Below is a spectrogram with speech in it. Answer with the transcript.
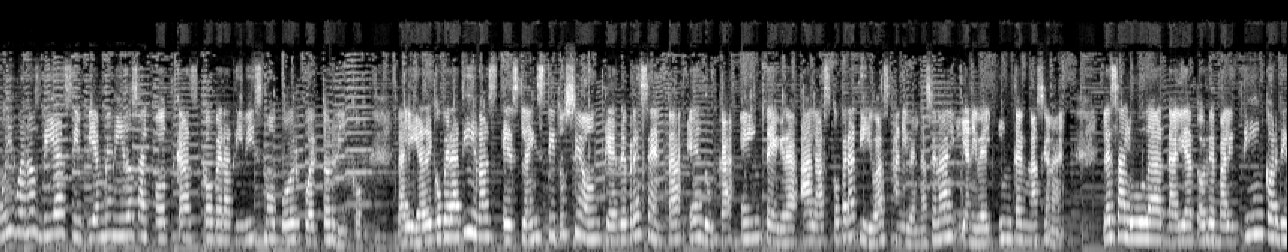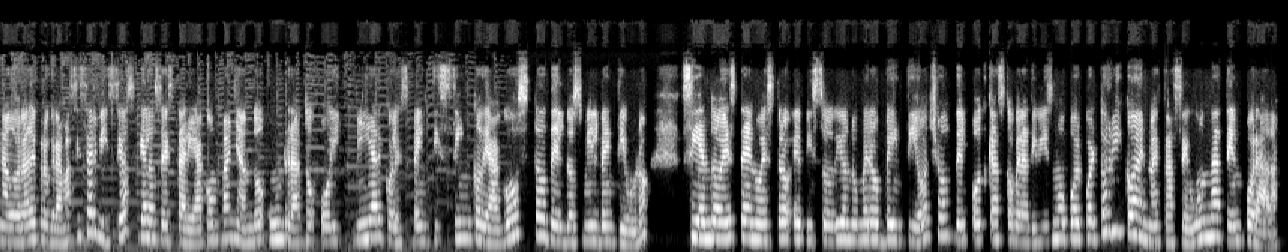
Muy buenos días y bienvenidos al podcast Cooperativismo por Puerto Rico. La Liga de Cooperativas es la institución que representa, educa e integra a las cooperativas a nivel nacional y a nivel internacional. Les saluda Dalia Torres Valentín, coordinadora de programas y servicios, que los estaré acompañando un rato hoy, miércoles 25 de agosto del 2021, siendo este nuestro episodio número 28 del podcast Cooperativismo por Puerto Rico en nuestra segunda temporada.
